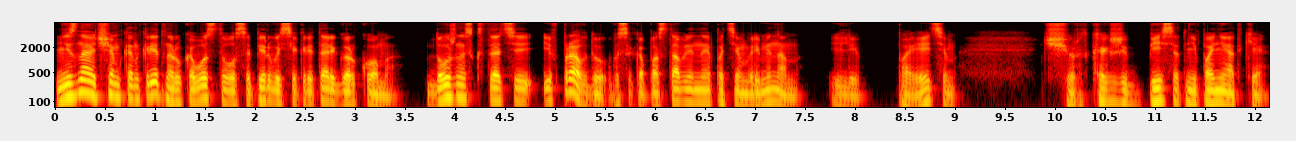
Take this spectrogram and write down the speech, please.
Не знаю, чем конкретно руководствовался первый секретарь горкома. Должность, кстати, и вправду высокопоставленная по тем временам. Или по этим. Черт, как же бесят непонятки.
